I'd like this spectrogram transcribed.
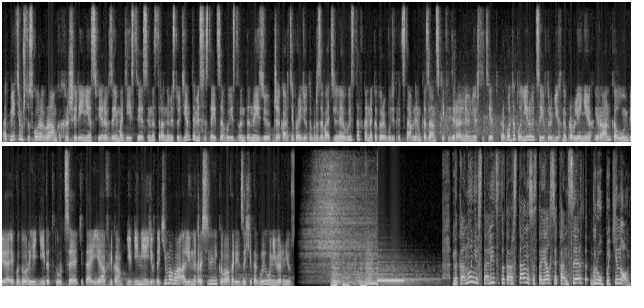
Отметим, что скоро в рамках расширения сферы взаимодействия с иностранными студентами состоится выезд в Индонезию. В Джакарте пройдет образовательная выставка, на которой будет представлен Казанский федеральный университет. Работа планируется и в других направлениях – Иран, Колумбия, Эквадор, Египет, Турция, Китай и Африка. Евгения Евдокимова, Алина Красильникова, Фарид Захитоглы, UniverNews. Накануне в столице Татарстана состоялся концерт группы «Кино».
